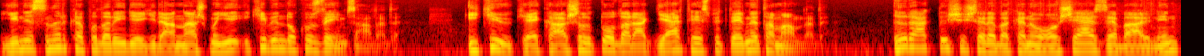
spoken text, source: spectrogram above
yeni sınır kapıları ile ilgili anlaşmayı 2009'da imzaladı. İki ülke karşılıklı olarak yer tespitlerini tamamladı. Irak Dışişleri Bakanı Hoşer Zebari'nin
